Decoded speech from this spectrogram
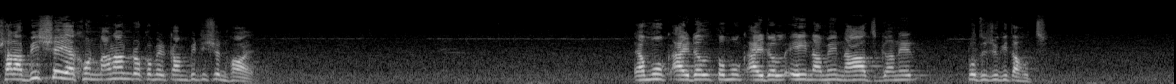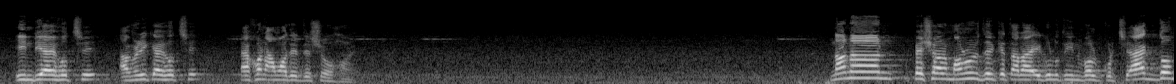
সারা বিশ্বে এখন নানান রকমের কম্পিটিশন হয়। এমুক আইডল তমুক আইডল এই নামে নাচ গানের প্রতিযোগিতা হচ্ছে। ইন্ডিয়ায় হচ্ছে, আমেরিকায় হচ্ছে, এখন আমাদের দেশেও হয়। নানান পেশার মানুষদেরকে তারা এগুলোতে ইনভলভ করছে। একদম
